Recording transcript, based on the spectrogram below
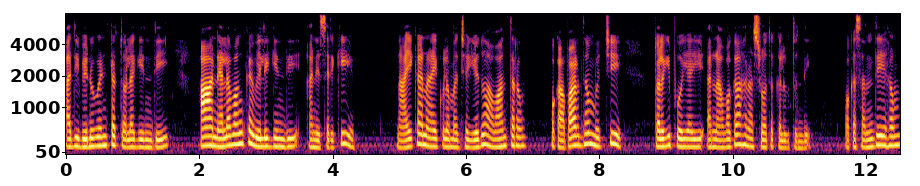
అది వెనువెంట తొలగింది ఆ నెలవంక వెలిగింది అనేసరికి నాయికా నాయకుల మధ్య ఏదో అవాంతరం ఒక అపార్థం వచ్చి తొలగిపోయాయి అన్న అవగాహన శ్రోత కలుగుతుంది. ఒక సందేహం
